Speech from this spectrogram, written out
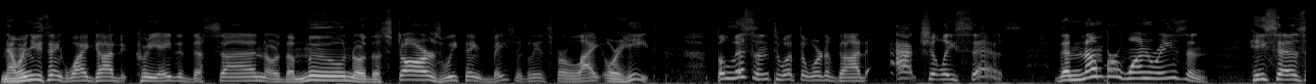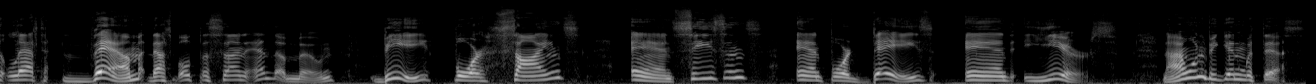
Now, when you think why God created the sun or the moon or the stars, we think basically it's for light or heat. But listen to what the Word of God actually says. The number one reason he says, let them, that's both the sun and the moon, be for signs and seasons and for days and years. Now, I want to begin with this.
